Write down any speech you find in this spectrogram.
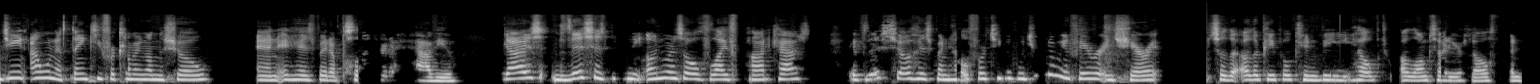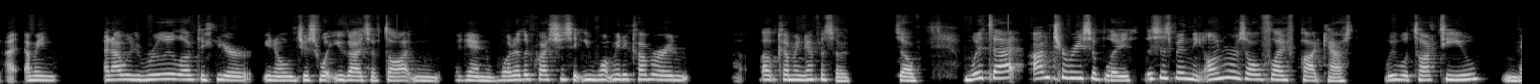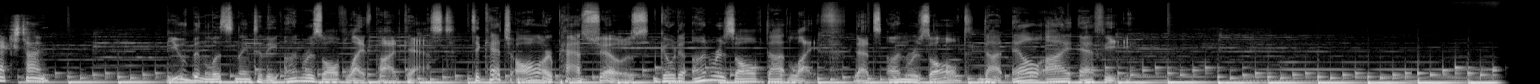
Gene, I want to thank you for coming on the show, and it has been a pleasure to have you. Guys, this has been the Unresolved Life podcast. If this show has been helpful to you, would you do me a favor and share it so that other people can be helped alongside yourself? And I, I mean, and I would really love to hear, you know, just what you guys have thought. And again, what are the questions that you want me to cover uh, upcoming episodes? So, with that, I'm Teresa Blaze. This has been the Unresolved Life podcast. We will talk to you next time. You've been listening to the Unresolved Life podcast. To catch all our past shows, go to unresolved.life. That's unresolved.life.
